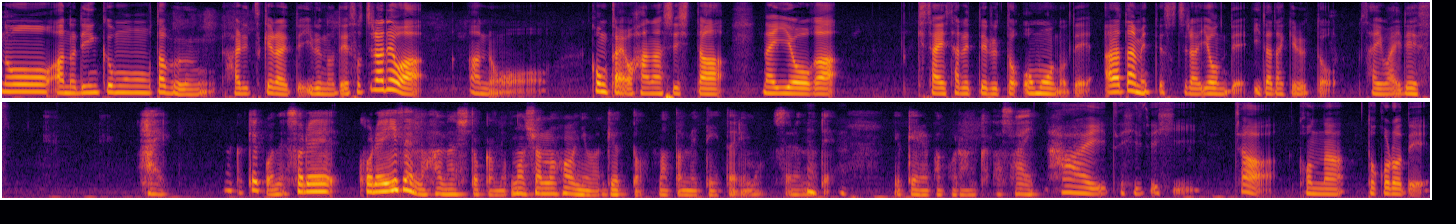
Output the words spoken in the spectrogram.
のあのリンクも多分貼り付けられているのでそちらではあの今回お話しした内容が記載されてると思うので改めてそちら読んでいただけると幸いです。はい。なんか結構ねそれこれ以前の話とかも Notion の方にはギュッとまとめていたりもするので、うん、よければご覧ください。はい。ぜひぜひ。じゃあこんなところで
